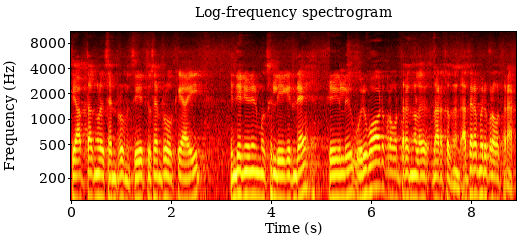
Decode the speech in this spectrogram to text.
ശിയാബ്ദങ്ങൾ സെന്ററും സി എച്ച് സെന്ററും ആയി ഇന്ത്യൻ യൂണിയൻ മുസ്ലിം ലീഗിന്റെ കീഴിൽ ഒരുപാട് പ്രവർത്തനങ്ങൾ നടക്കുന്നുണ്ട്. അത്തരമൊരു പ്രവർത്തനമാണ്.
